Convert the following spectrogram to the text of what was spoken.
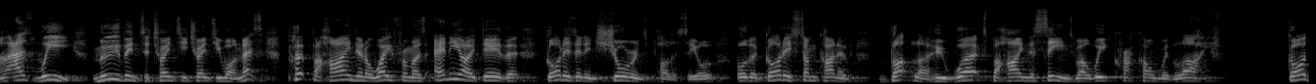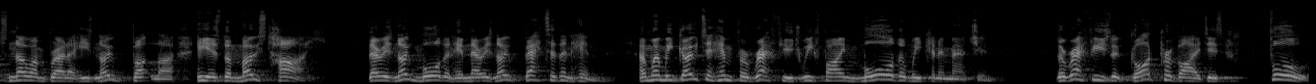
As we move into 2021, let's put behind and away from us any idea that God is an insurance policy or, or that God is some kind of butler who works behind the scenes while we crack on with life. God's no umbrella, He's no butler, He is the most high. There is no more than Him, there is no better than Him. And when we go to Him for refuge, we find more than we can imagine. The refuge that God provides is full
